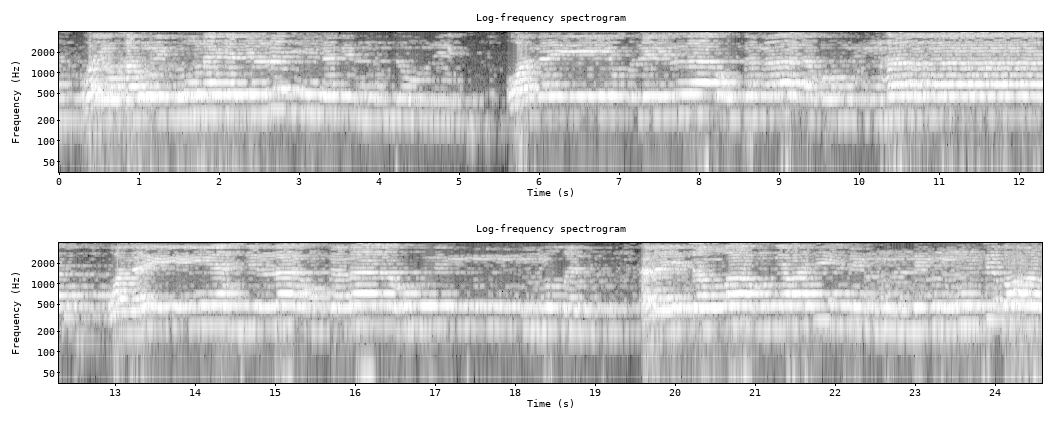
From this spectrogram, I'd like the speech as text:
ويخوفونك بالذين من دونك ومن يضلل الله فما له من هاد ومن يهد الله فما له من مضل أليس الله بعزيز من انتقام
